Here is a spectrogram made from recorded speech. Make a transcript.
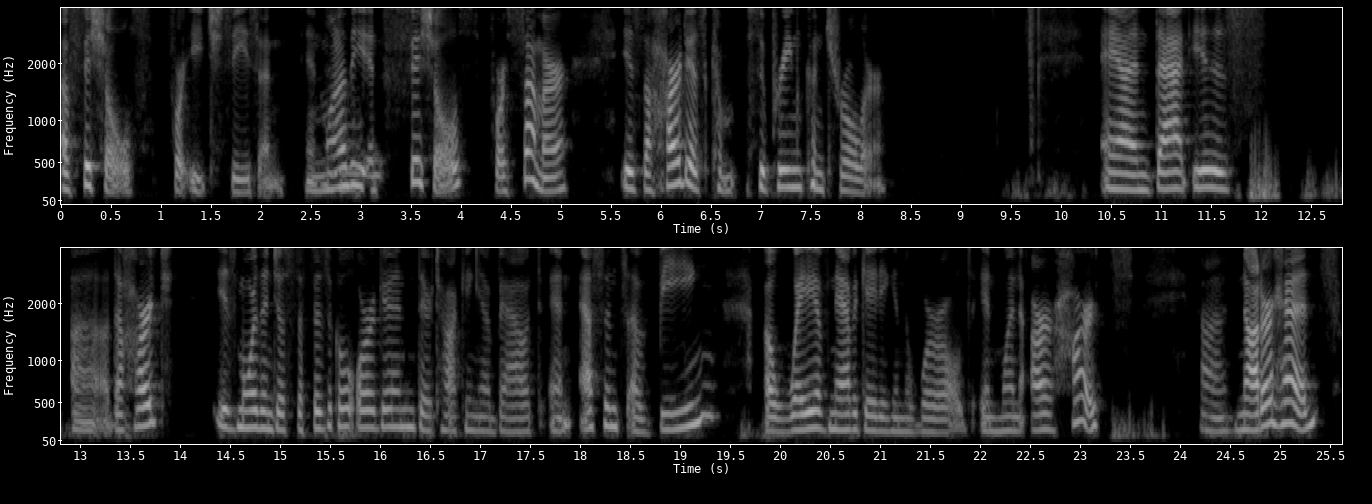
officials for each season and one mm. of the mm-hmm. officials for summer is the heart as com- supreme controller and that is uh, the heart is more than just the physical organ. They're talking about an essence of being a way of navigating in the world. And when our hearts, uh, not our heads,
